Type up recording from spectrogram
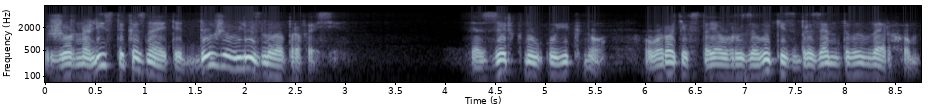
Журналістика, знаєте, дуже влізлива професія. Я зиркнув у вікно. У воротях стояв грузовик із брезентовим верхом,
